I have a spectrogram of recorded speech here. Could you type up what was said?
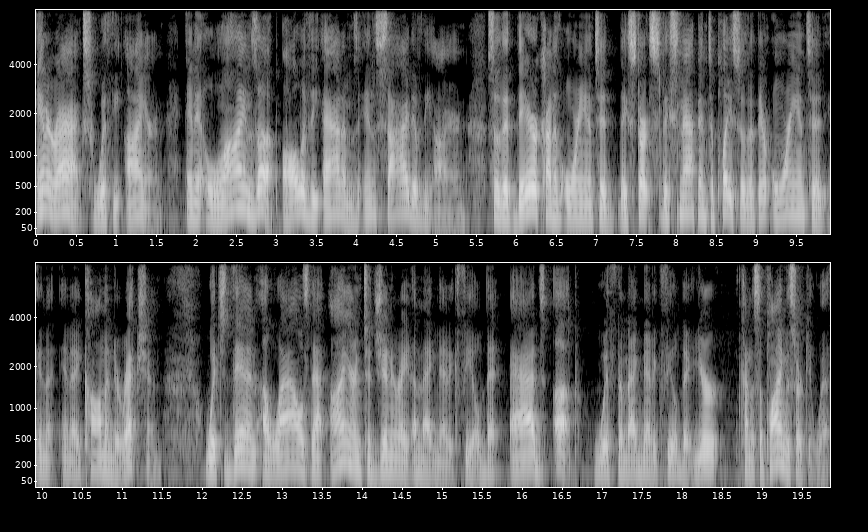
interacts with the iron and it lines up all of the atoms inside of the iron so that they're kind of oriented, they start, they snap into place so that they're oriented in a, in a common direction, which then allows that iron to generate a magnetic field that adds up with the magnetic field that you're kind of supplying the circuit with.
